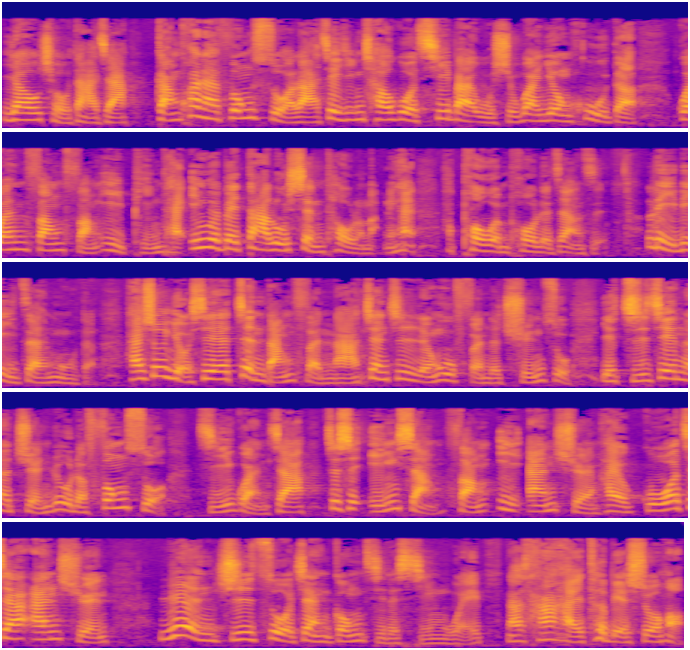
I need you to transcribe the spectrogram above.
要求大家赶快来封锁啦！这已经超过七百五十万用户的官方防疫平台，因为被大陆渗透了嘛。你看他 po 文 po 的这样子，历历在目的，还说有些政党粉呐、政治人物粉的群组，也直接呢卷入了封锁疾管家，这是影响防疫安全，还有国家安全。认知作战攻击的行为，那他还特别说哈，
